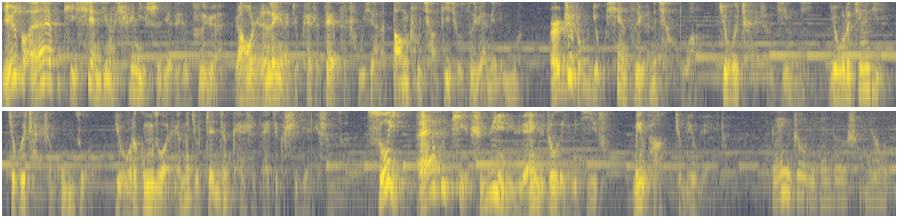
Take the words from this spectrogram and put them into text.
也就是说，NFT 限定了虚拟世界里的资源，然后人类呢就开始再次出现了当初抢地球资源那一幕了。而这种有限资源的抢夺啊，就会产生经济，有了经济就会产生工作，有了工作，人们就真正开始在这个世界里生存。所以，NFT 是孕育元宇宙的一个基础，没有它就没有元宇宙。元宇宙里边都有什么样的工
